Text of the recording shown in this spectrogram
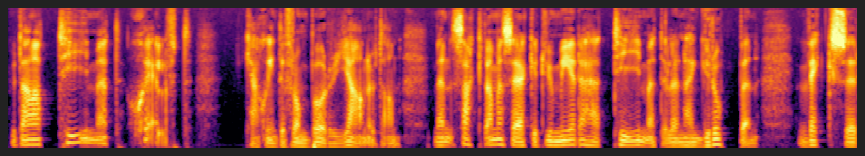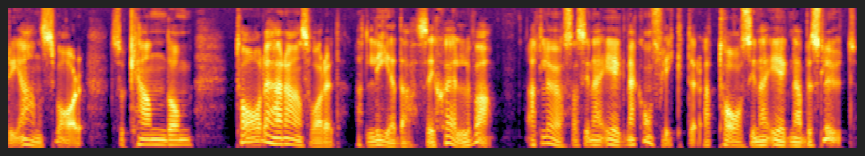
utan att teamet självt, kanske inte från början, utan men sakta men säkert, ju mer det här teamet eller den här gruppen växer i ansvar, så kan de ta det här ansvaret att leda sig själva, att lösa sina egna konflikter, att ta sina egna beslut.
